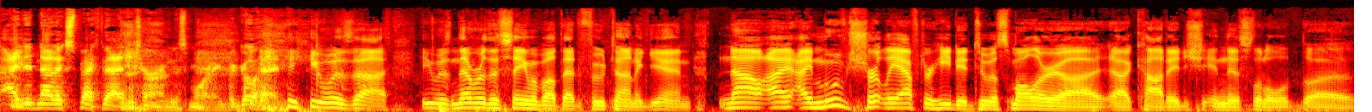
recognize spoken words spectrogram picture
I did not expect that term this morning, but go ahead. he was uh, he was never the same about that futon again. Now I, I moved shortly after he did to a smaller uh, uh, cottage in this little uh,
